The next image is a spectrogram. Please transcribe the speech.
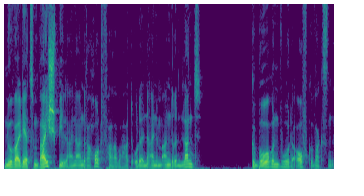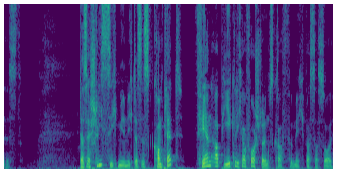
nur weil der zum Beispiel eine andere Hautfarbe hat oder in einem anderen Land geboren wurde, aufgewachsen ist. Das erschließt sich mir nicht. Das ist komplett fernab jeglicher Vorstellungskraft für mich, was das soll.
